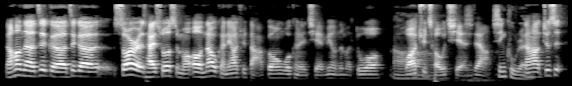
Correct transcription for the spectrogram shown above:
然后呢，这个这个 Soros 还说什么？哦，那我可能要去打工，我可能钱没有那么多，哦、我要去筹钱这样。辛苦人。然后就是。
